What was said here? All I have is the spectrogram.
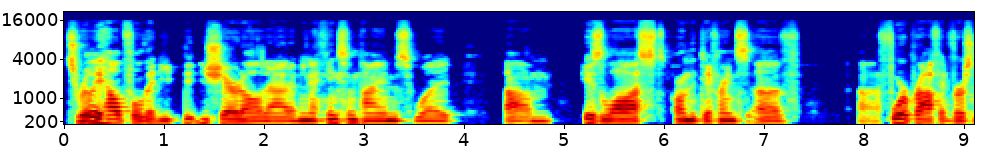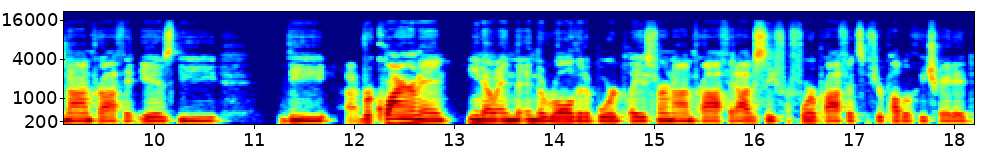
It's really helpful that you that you shared all that. I mean, I think sometimes what um, is lost on the difference of uh, for-profit versus nonprofit is the the uh, requirement, you know, and and the role that a board plays for a nonprofit. Obviously, for for-profits, if you're publicly traded,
